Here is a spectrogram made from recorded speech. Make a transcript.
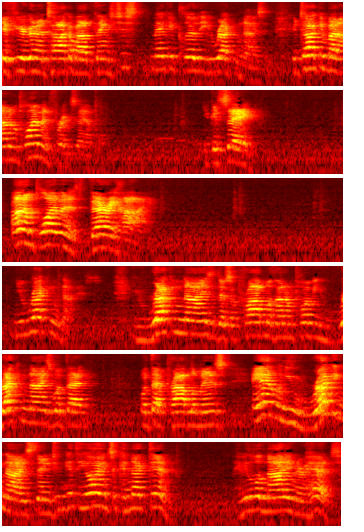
if you're going to talk about things, just make it clear that you recognize it. You're talking about unemployment, for example. You could say, unemployment is very high. You recognize. You recognize that there's a problem with unemployment. You recognize what that, what that problem is. And when you recognize things, you can get the audience to connect in. Maybe a little nodding their heads.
